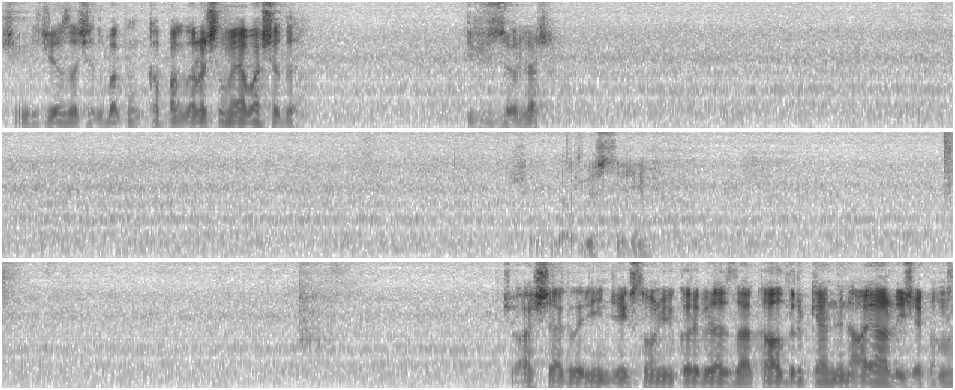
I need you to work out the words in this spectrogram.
Şimdi cihaz açıldı. Bakın kapaklar açılmaya başladı. Difüzörler. Şöyle daha göstereyim. Şu aşağı kadar inecek. Sonra yukarı biraz daha kaldırıp kendini ayarlayacak onu.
